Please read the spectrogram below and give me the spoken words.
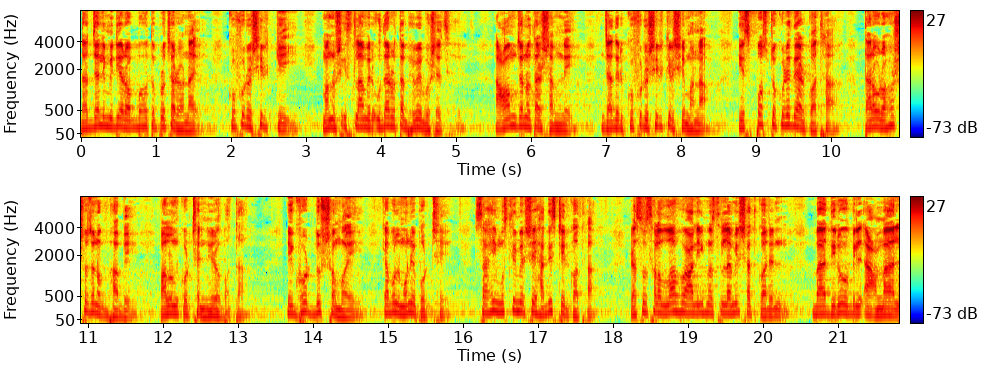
দাজ্জালি মিডিয়ার অব্যাহত প্রচারণায় কুফুর ও শিরকেই মানুষ ইসলামের উদারতা ভেবে বসেছে। আওয়াম জনতার সামনে যাদের কুফুর শিরকের সীমানা স্পষ্ট করে দেওয়ার কথা, তারাও রহস্যজনকভাবে পালন করছেন নীরবতা। এই ঘোর দুঃসময়ে কেবল মনে পড়ছে, সাহি মুসলিমের সেই হাদিসটির কথা। রাসুল সাল্লাহ আলী হাসাল্লাম ইরশাদ করেন বা দিরুবিল আমাল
